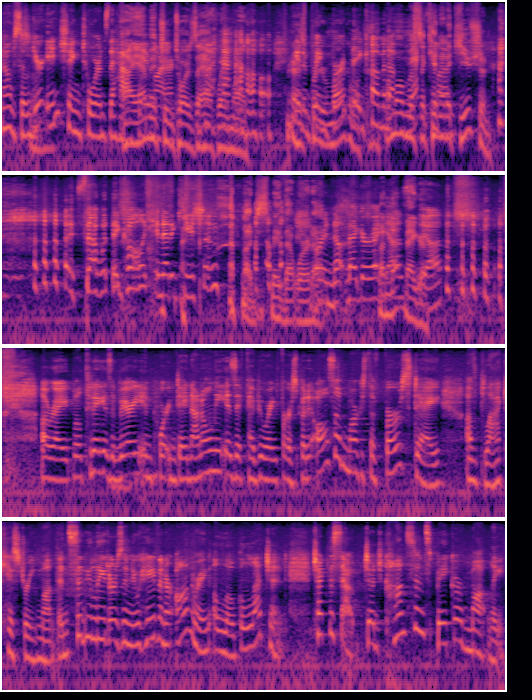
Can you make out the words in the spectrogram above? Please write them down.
Oh, so, you're inching towards the halfway mark. I am mark. inching towards the halfway mark. Wow. You got a pretty big birthday remarkable. coming I'm up almost next a. Connecticutian. Is that what they call it, Connecticution? I just made that word up. or a nutmegger, I A guess. A nutmegger. Yeah. All right, well, today is a very important day. Not only is it February 1st, but it also marks the first day of Black History Month, and city leaders in New Haven are honoring a local legend. Check this out. Judge Constance Baker Motley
